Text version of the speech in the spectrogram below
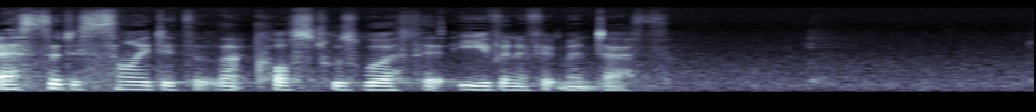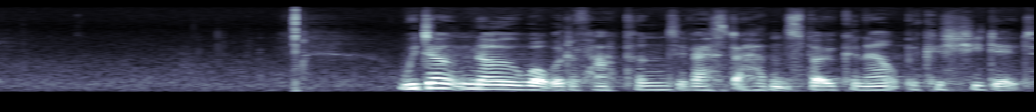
Esther decided that that cost was worth it, even if it meant death. We don't know what would have happened if Esther hadn't spoken out because she did.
